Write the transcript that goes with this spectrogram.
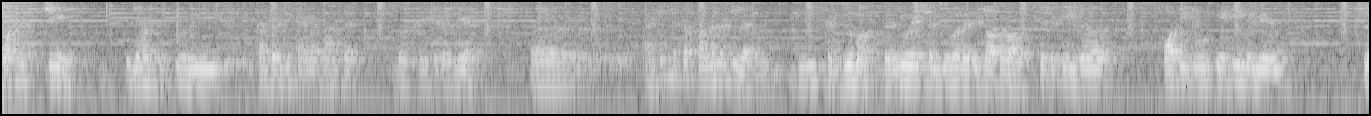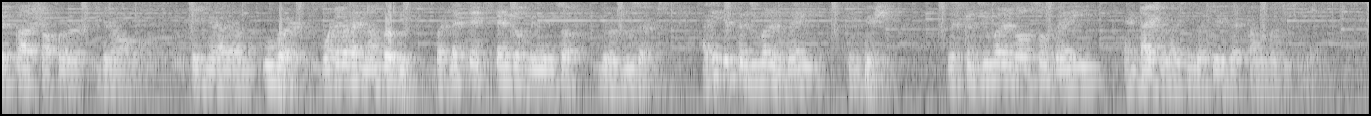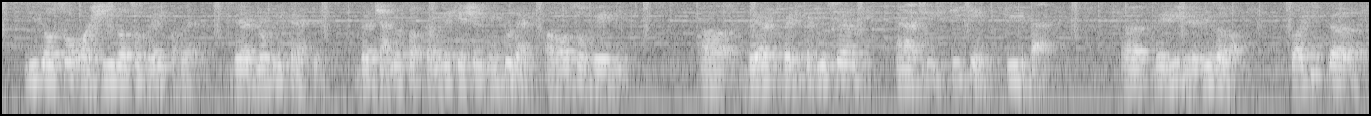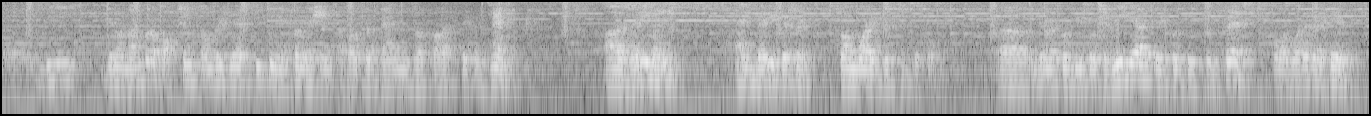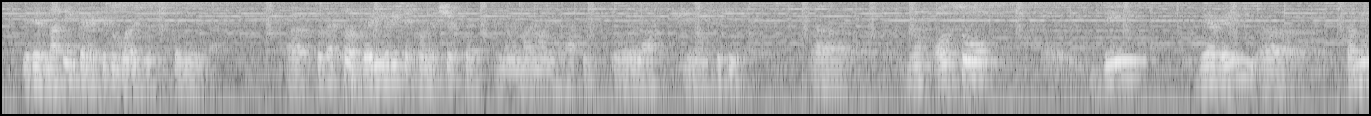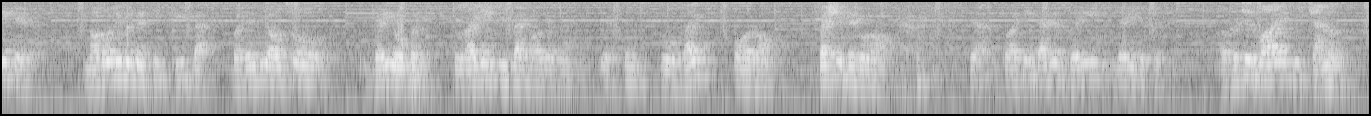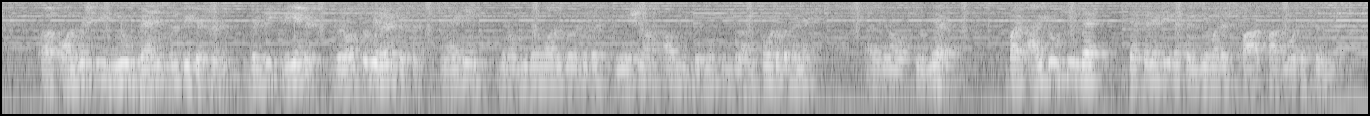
what has changed, you know, to, the compared to the kind of brands that were created earlier. Uh, I think at the fundamental level, the consumer, the new age consumer that we talk about, typically the 40 to 80 million Flipkart shopper, you know, taking a ride on Uber, whatever that number be, but let's say it's tens of millions of you know users. I think this consumer is very impatient. This consumer is also very entitled. I think the phrase that Kamal was using. He's also or she is also very aware. They are globally connected. The channels of communication into them are also very. Uh, they are very conducive and actually seeking feedback. Uh, they read reviews a lot. So I think uh, the you know number of options from which they are seeking information about the brands or products they consume are very many and very different from what existed before. Uh, you know, it could be social media, it could be Pinterest, or whatever it is. It is nothing connected to what existed 10 years back. Uh, so that's a very, very tectonic shift that you know in my mind has happened over the last you know decade. Uh, you know, also they they are very uh, communicative. Not only will they seek feedback, but they'll be also very open to writing feedback about your brand if things go right or wrong, especially if they go wrong. yeah, so I think that is very, very different, uh, which is why the channels uh, on which these new brands will be different, will be created, will also be little different. And I think you know we don't want to go into the creation of how these businesses will unfold over the next uh, you know few years. But I do feel that definitely the consumer is far, far more different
